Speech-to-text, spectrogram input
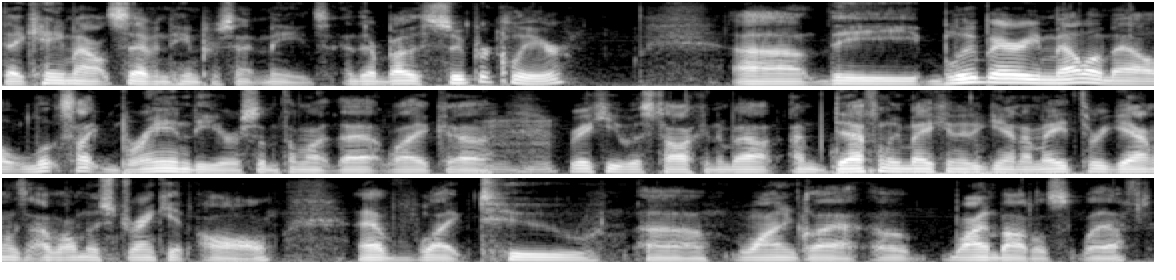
they came out 17% meads, and they're both super clear. Uh, the blueberry melomel looks like brandy or something like that, like uh, mm-hmm. Ricky was talking about. I'm definitely making it again. I made three gallons. I've almost drank it all. I have like two uh, wine glass uh, wine bottles left,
